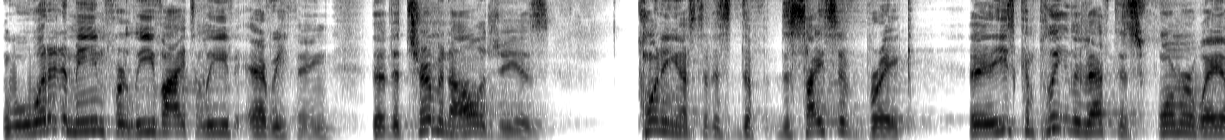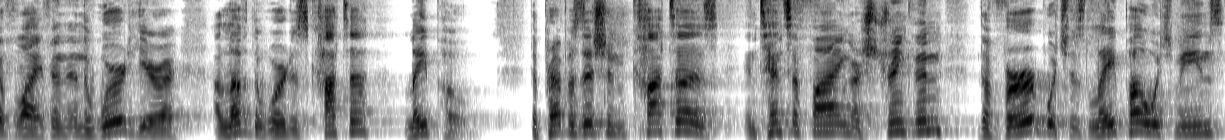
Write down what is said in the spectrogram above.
What did it mean for Levi to leave everything? The, the terminology is pointing us to this de- decisive break. He's completely left his former way of life. And, and the word here, I, I love the word, is kata lepo. The preposition kata is intensifying or strengthen. The verb, which is lepo, which means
